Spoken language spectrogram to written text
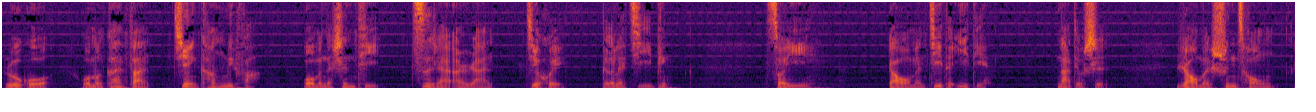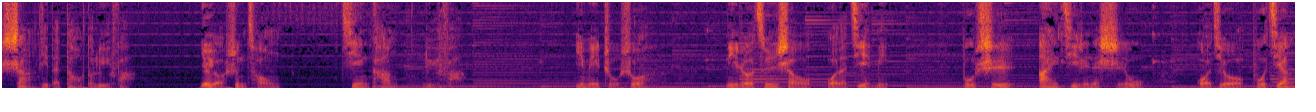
如果我们干犯健康律法，我们的身体自然而然。就会得了疾病，所以让我们记得一点，那就是让我们顺从上帝的道德律法，又要顺从健康律法。因为主说：“你若遵守我的诫命，不吃埃及人的食物，我就不将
